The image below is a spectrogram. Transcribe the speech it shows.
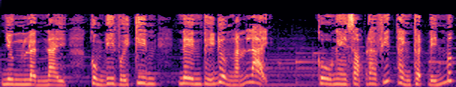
Nhưng lần này cùng đi với Kim nên thấy đường ngắn lại. Cô nghe giọng David thành thật đến mức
